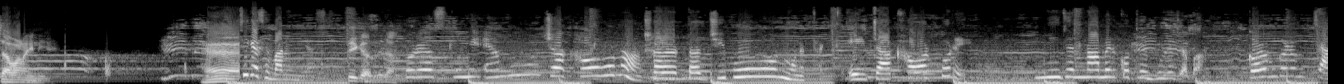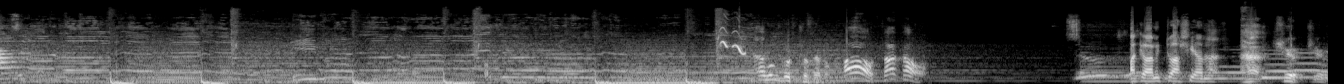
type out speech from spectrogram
চা বানাই নিয়ে। হ্যাঁ। ঠিক আছে বানিয়ে নিয়ে আসি। ঠিক আছে যা। তোরে আজকে এমন চা খাওয়াবো না সারাটা জীবন মনে থাকে। এই চা খাওয়ার পরে নিজের নামের কথাই ভুলে যাবা। গরম গরম চা। এমন করছ কেন? খাও চা খাও। আগে আমি একটু আসি আমি হ্যাঁ শিওর শিওর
